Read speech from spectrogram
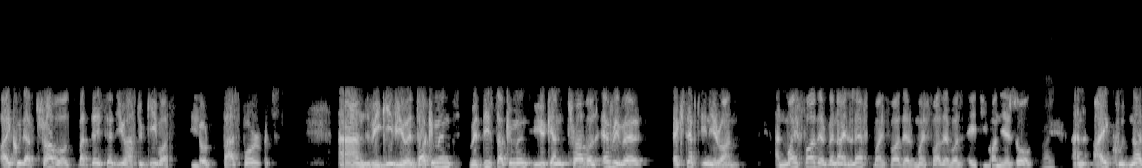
I could have traveled, but they said you have to give us your passport and we give you a document. With this document, you can travel everywhere except in Iran. And my father, when I left my father, my father was 81 years old, Right. and I could not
